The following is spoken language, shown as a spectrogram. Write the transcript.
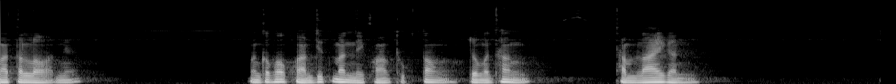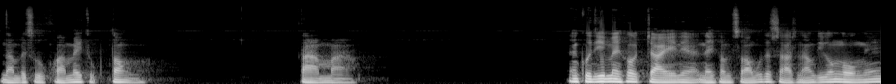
มาตลอดเนี่ยมันก็เพราะความยึดมั่นในความถูกต้องจนกระทั่งทำร้ายกันนำไปสู่ความไม่ถูกต้องตามมาอันคนที่ไม่เข้าใจเนี่ยในคำสอนพุทธศาสนาที่ก็งงเนี่ย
